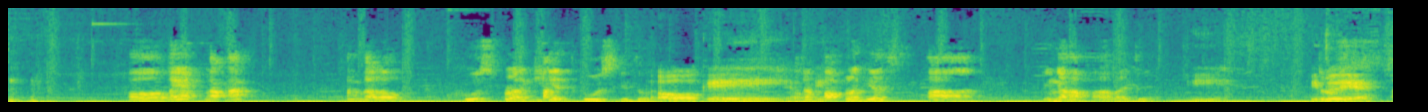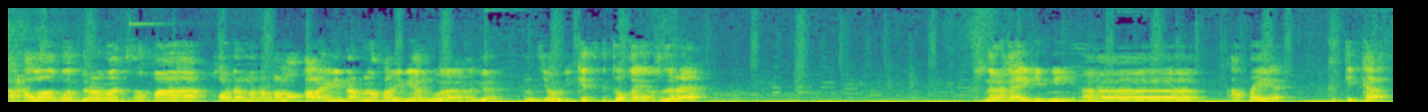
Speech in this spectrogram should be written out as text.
Oh kayak nggak kan kan kalau who's plagiat who's gitu. Oke oke. Siapa plagiat ah ini nggak apa-apa aja. Iya. Itu Terus, ya. nah, kalau buat drama drama kalau drama drama lokal ya, ini drama lokal ini yang gue agak menjauh dikit itu kayak sebenarnya sebenarnya kayak gini eh apa ya? Ketika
